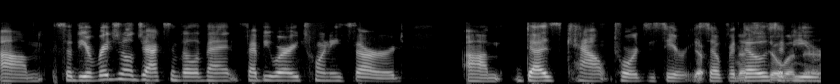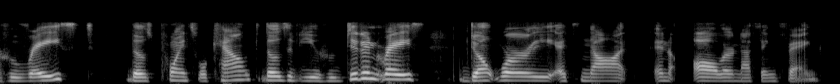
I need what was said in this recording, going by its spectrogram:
Um, so the original Jacksonville event, February 23rd, um, does count towards the series. Yep, So for those of you there. who raced, those points will count. Those of you who didn't race, don't worry. It's not an all or nothing thing.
